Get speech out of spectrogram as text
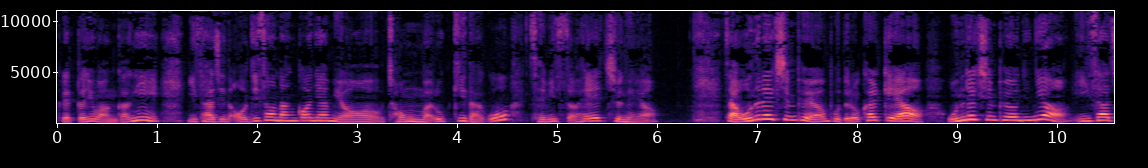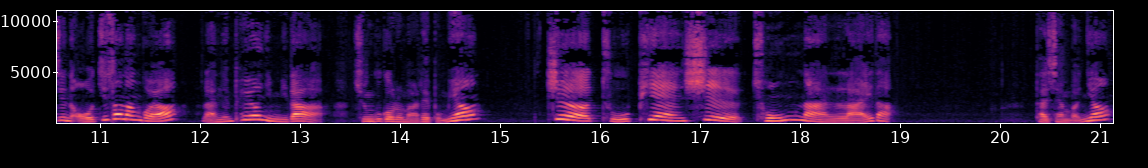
그랬더니 왕강이 이 사진 어디서 난 거냐며 정말 웃기다고 재밌어 해 주네요. 자, 오늘의 핵심 표현 보도록 할게요. 오늘의 핵심 표현은요, 이 사진 어디서 난 거야? 라는 표현입니다. 중국어로 말해보면 这图片是从哪来的? 다시 한번요.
